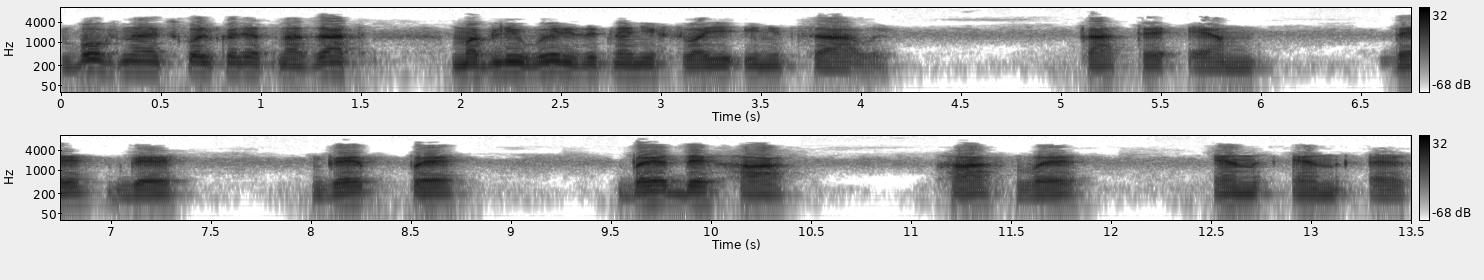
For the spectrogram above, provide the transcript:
бог знает сколько лет назад, могли вырезать на них свои инициалы. КТМ, ДГ, ГП, БДХ, ХВ, ННС.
